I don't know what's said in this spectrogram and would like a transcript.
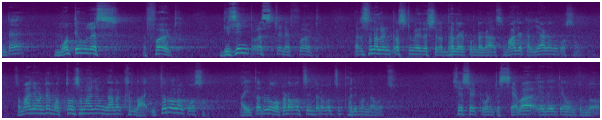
అంటే motiveless effort disinterested effort personal interest మీద శ్రద్ధ లేకుండా సమాజ కళ్యాణం కోసం. సమాజం అంటే మొత్తం సమాజం కానక్కర్లా ఇతరుల కోసం. ఆ ఇతరులు ఒకడవచ్చు ఇద్దరవచ్చు పది మంది అవ్వచ్చు. చేసేటువంటి సేవ ఏదైతే ఉంటుందో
